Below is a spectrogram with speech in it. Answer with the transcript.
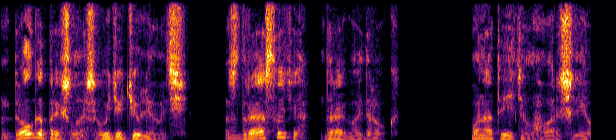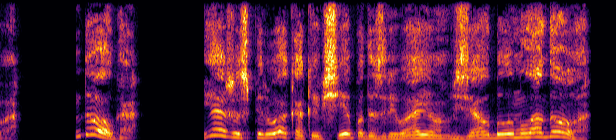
«Долго пришлось вытютюливать?» «Здравствуйте, дорогой друг». Он ответил ворчливо. «Долго. Я же сперва, как и все, подозреваю, взял было молодого.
